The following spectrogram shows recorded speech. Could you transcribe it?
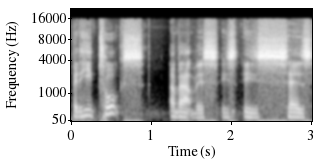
but he talks about this. He, he says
